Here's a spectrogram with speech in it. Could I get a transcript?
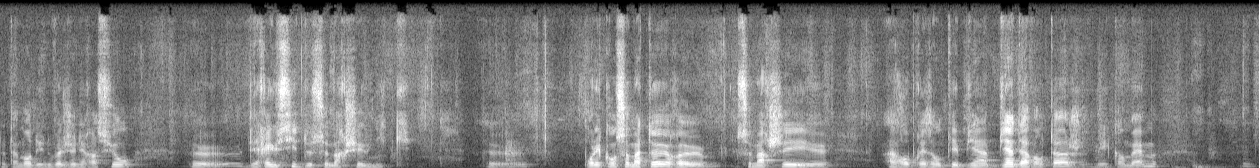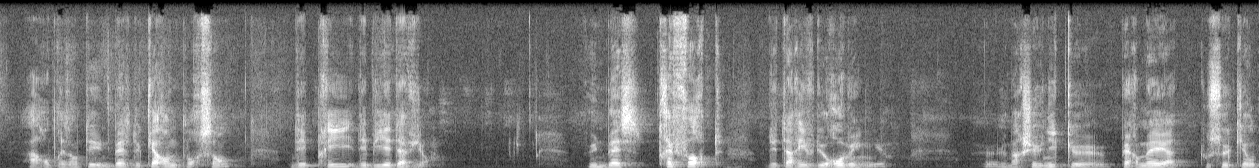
notamment des nouvelles générations, euh, des réussites de ce marché unique. Euh, pour les consommateurs, ce marché a représenté bien, bien davantage, mais quand même a représenté une baisse de 40% des prix des billets d'avion une baisse très forte des tarifs du roaming. Euh, le marché unique euh, permet à tous ceux qui ont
